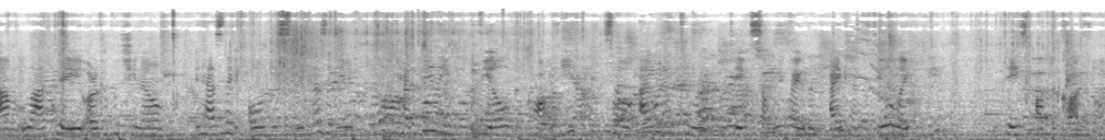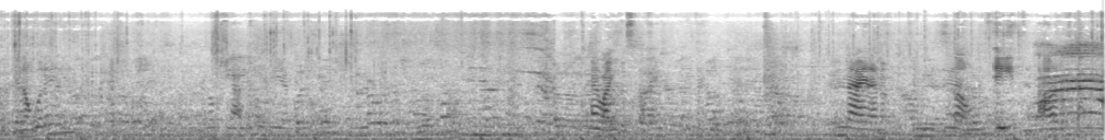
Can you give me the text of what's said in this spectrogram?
Um, latte or cappuccino, it has like all the sweetness that you can't really feel the coffee. So I wanted to take something like that I can feel like the taste of the coffee. You know what I mean? I like this one. Nine out of no eight out of ten.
